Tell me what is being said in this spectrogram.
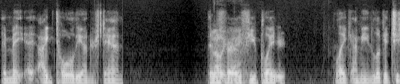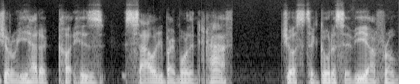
It may I totally understand. There's Oh, very yeah. few players like I mean, look at Chicharo. He had to cut his salary by more than half just to go to Sevilla from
